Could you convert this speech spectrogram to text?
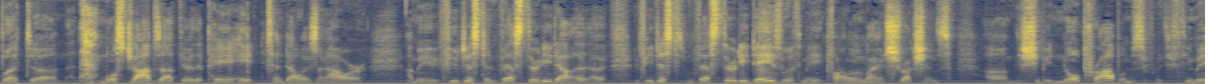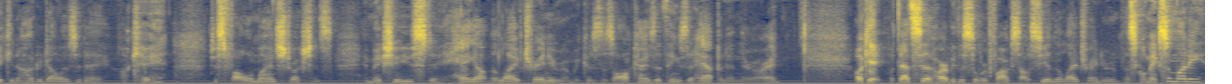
but uh, most jobs out there that pay eight ten dollars an hour I mean if you just invest thirty dollars uh, if you just invest 30 days with me following my instructions um, there should be no problems with you making hundred dollars a day okay? Just follow my instructions and make sure you stay, hang out in the live training room because there's all kinds of things that happen in there all right? Okay with that said Harvey the Silver Fox I'll see you in the live training room. Let's go make some money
